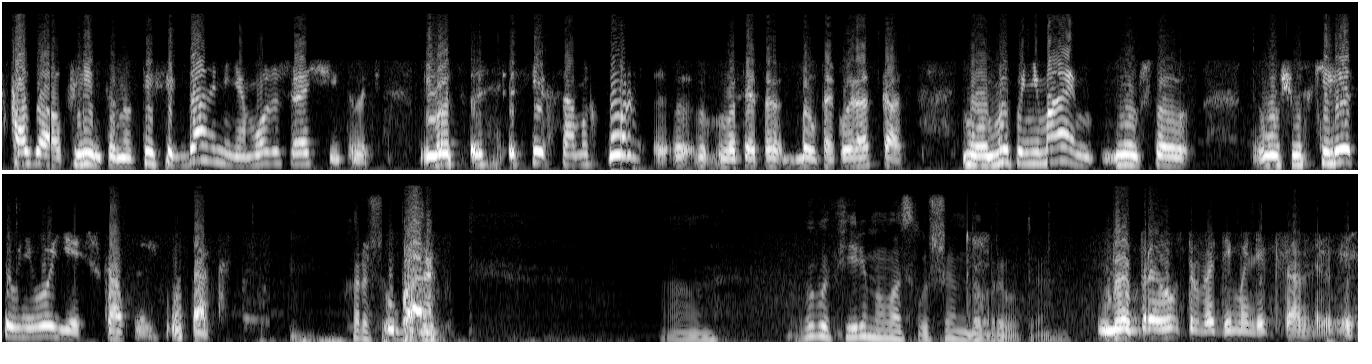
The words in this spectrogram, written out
сказал Клинтону, ты всегда на меня можешь рассчитывать. И вот с, с тех самых пор, э, вот это был такой рассказ, ну, мы понимаем, ну, что, в общем, скелеты у него есть в шкафу. Вот так. Хорошо. У Бара. А, Вы в эфире, мы вас слушаем. Доброе утро. Доброе утро, Вадим Александрович.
